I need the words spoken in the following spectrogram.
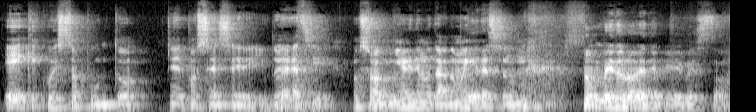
e che questo appunto eh, possa essere di aiuto. Ragazzi, lo so, mi avete notato, ma io adesso non, non vedo l'ora di aprire questo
